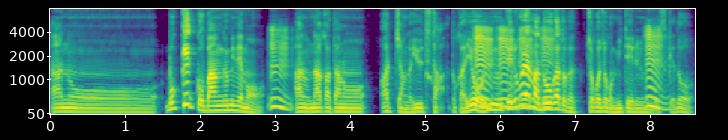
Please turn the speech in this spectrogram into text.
あのー僕結構番組でもうん。あの中田のあっちゃんが言うてたとかよう言うてるぐらい、うんうんうんうんまあ、動画とかちょこちょこ見てるんですけど、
